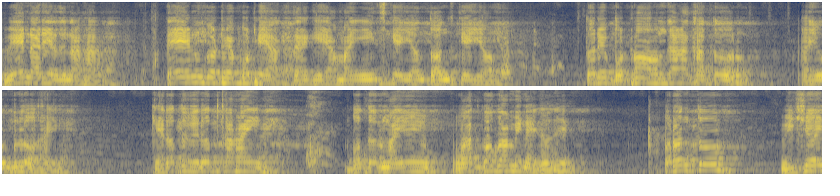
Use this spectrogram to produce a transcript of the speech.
वेणारी अजून हा ते गोठे बोठे हाकता की आम्हा इंच के यो तंच के यो तो रे बोठो हमजाणा खातोर आई उगलो हाय खेरो तो विरोध का हाय बदल माई वाद गोगामी नाही तुझे परंतु विषय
